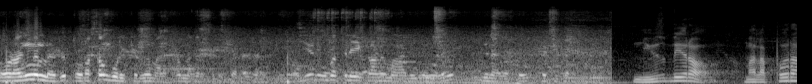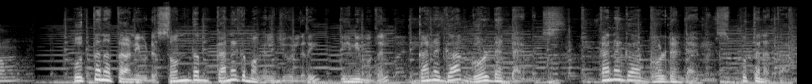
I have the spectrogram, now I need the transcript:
തുടങ്ങുന്നത് തുടക്കം കുറിക്കുന്നത് മലപ്പുറം നഗരത്തിൽ ഈ രൂപത്തിലേക്കാണ് മാലിന്യങ്ങൾ ഇതിനകത്ത് എത്തിക്കുന്നത് ന്യൂസ് ബ്യൂറോ മലപ്പുറം. പുത്തനത്താണിയുടെ സ്വന്തം കനകമകൽ ജ്വല്ലറി ഇനി മുതൽ Kanaka golden diamonds. Kanaka golden diamonds Puthanathani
